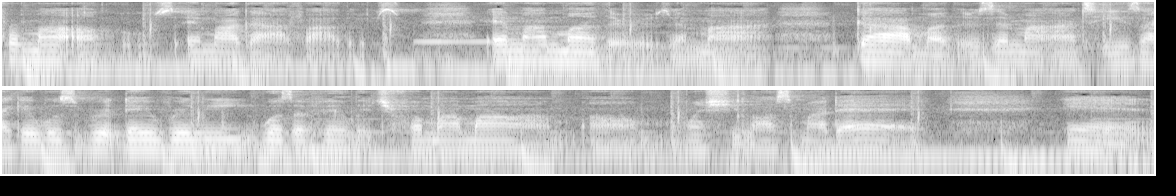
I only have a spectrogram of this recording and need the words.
from my uncles and my godfathers, and my mothers and my godmothers and my aunties. Like it was, they really was a village for my mom um, when she lost my dad, and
